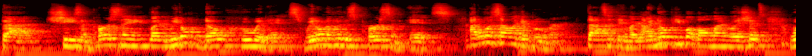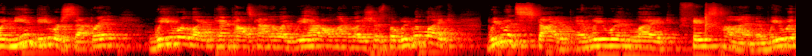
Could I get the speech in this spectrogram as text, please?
that she's impersonating. Like, we don't know who it is. We don't know who this person is. I don't want to sound like a boomer. That's the thing. Like, I know people have online relationships. When me and B were separate, we were like pen pals, kind of like we had online relationships, but we would like we would Skype and we would like FaceTime and we would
